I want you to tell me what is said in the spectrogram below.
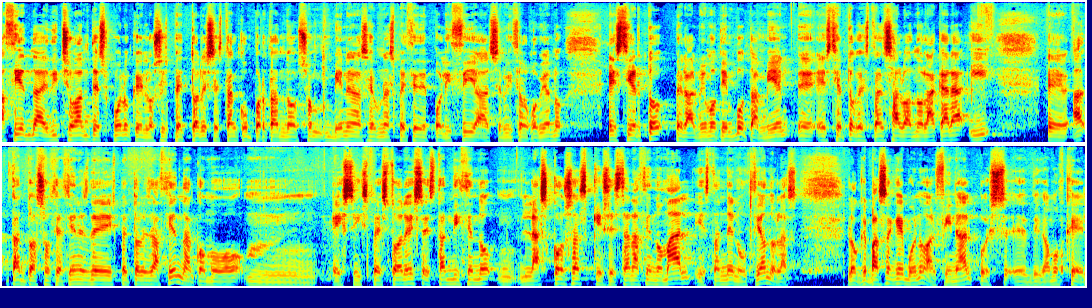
Hacienda, he dicho antes bueno, que los inspectores se están comportando, son, vienen a ser una especie de policía al servicio del gobierno. Es cierto, pero al mismo tiempo también eh, es cierto que están salvando la cara y eh, tanto asociaciones de inspectores de Hacienda como mm, ex inspectores están diciendo mm, las cosas que se están haciendo mal y están denunciándolas. Lo que pasa que, bueno, al final, pues eh, digamos que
